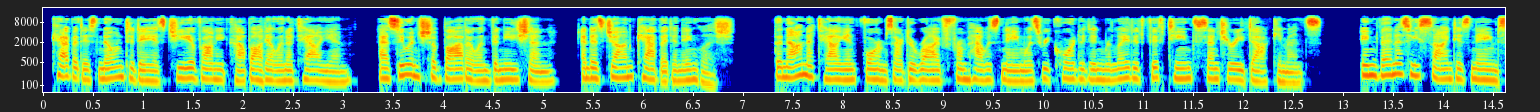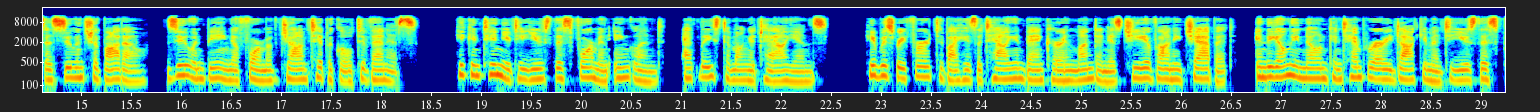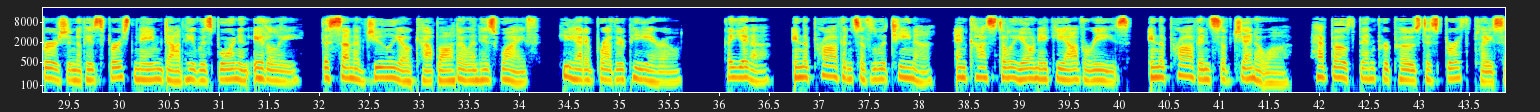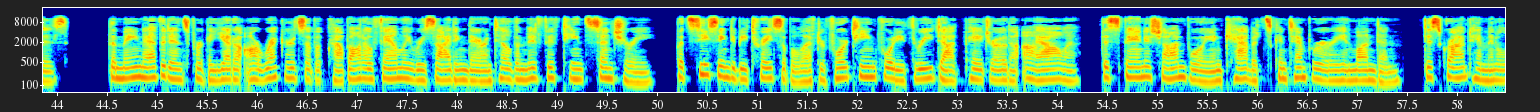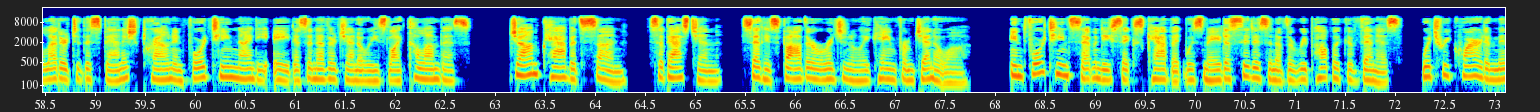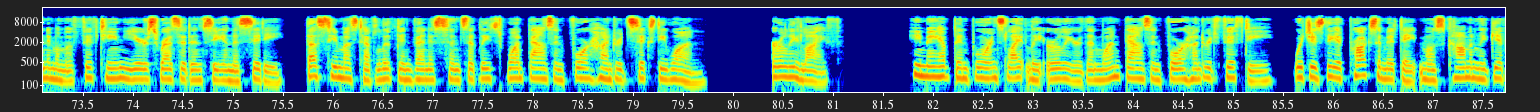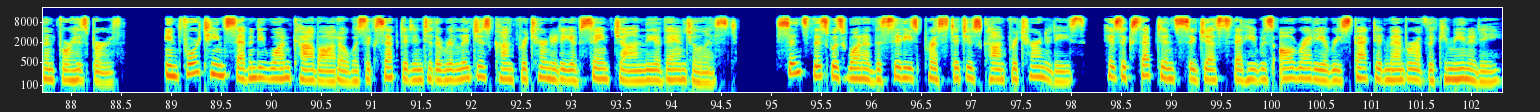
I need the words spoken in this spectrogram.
Cabot is known today as Giovanni Caboto in Italian, as Zuan Chabotto in Venetian, and as John Cabot in English. The non Italian forms are derived from how his name was recorded in related 15th century documents. In Venice, he signed his names as Zuan Chabotto, Zuan being a form of John typical to Venice. He continued to use this form in England, at least among Italians. He was referred to by his Italian banker in London as Giovanni Chabot, in the only known contemporary document to use this version of his first name. He was born in Italy, the son of Giulio Caboto and his wife, he had a brother Piero. Gaeta, in the province of Latina, and Castiglione Chiavarese, in the province of Genoa, have both been proposed as birthplaces. The main evidence for Gaeta are records of a Caboto family residing there until the mid 15th century, but ceasing to be traceable after 1443. Pedro de Ayala, the Spanish envoy and Cabot's contemporary in London, described him in a letter to the Spanish crown in 1498 as another Genoese like Columbus. John Cabot's son, Sebastian, said his father originally came from Genoa. In 1476 Cabot was made a citizen of the Republic of Venice, which required a minimum of 15 years residency in the city, thus he must have lived in Venice since at least 1461. Early life he may have been born slightly earlier than 1450, which is the approximate date most commonly given for his birth. In 1471 Caboto was accepted into the religious confraternity of St. John the Evangelist. Since this was one of the city's prestigious confraternities, his acceptance suggests that he was already a respected member of the community.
